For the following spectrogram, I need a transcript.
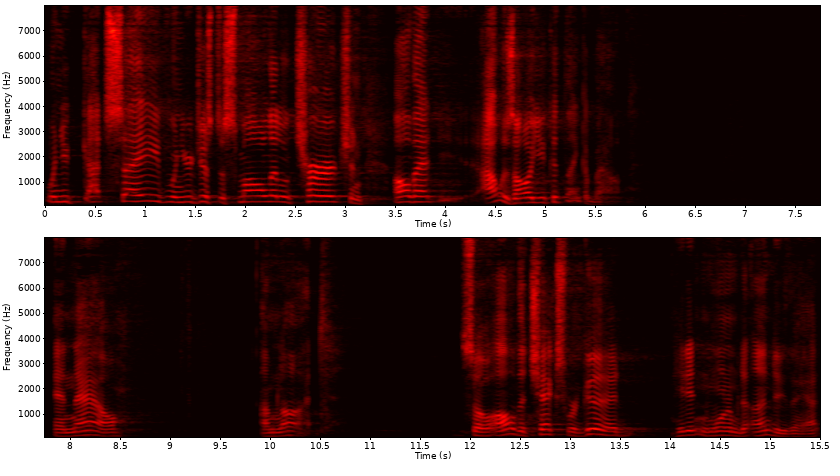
When you got saved, when you're just a small little church and all that, I was all you could think about. And now, I'm not. So all the checks were good. He didn't want them to undo that.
